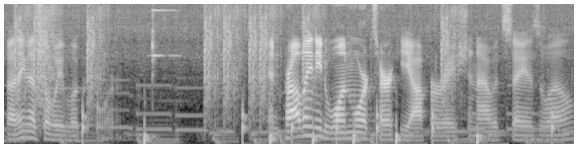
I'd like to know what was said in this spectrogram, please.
So I think that's what we look for. Probably need one more turkey operation, I would say, as well.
